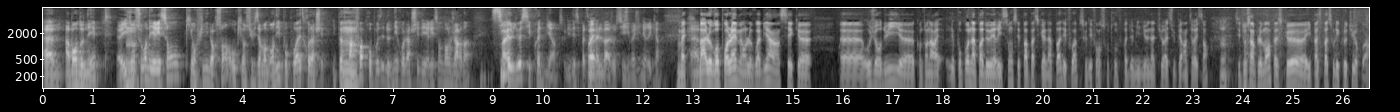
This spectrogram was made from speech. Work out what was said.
euh, abandonnés. Euh, ils mm. ont souvent des hérissons qui ont fini leurs soins ou qui ont suffisamment grandi pour pouvoir être relâchés. Ils peuvent mm. parfois proposer de venir relâcher des hérissons dans le jardin si le lieu s'y prête bien. Parce que l'idée, c'est pas de faire l'élevage aussi, j'imagine, Eric. Hein. Bah, le gros problème, et on le voit bien, hein, c'est que euh, aujourd'hui, euh, quand on a, pourquoi on n'a pas de hérisson, c'est pas parce qu'il n'y en a pas des fois, parce que des fois on se retrouve près de milieux naturels super intéressants. Hum. C'est tout simplement parce que euh, ils passent pas sous les clôtures, quoi.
